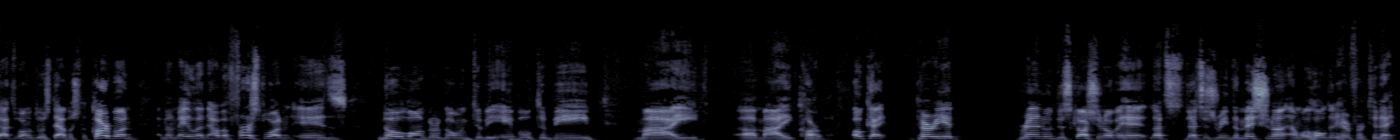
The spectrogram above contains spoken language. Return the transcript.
that's going to establish the korban And Mamela, now the first one is no longer going to be able to be my uh, my korban. Okay, period. Brand new discussion over here. Let's let's just read the Mishnah and we'll hold it here for today.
